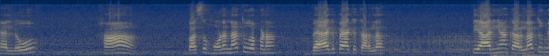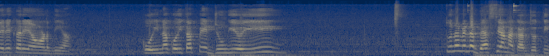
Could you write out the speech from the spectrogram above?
ਹੈਲੋ? ਹਾਂ, ਬਸ ਹੁਣ ਨਾ ਤੂੰ ਆਪਣਾ ਬੈਗ ਪੈਕ ਕਰ ਲੈ। ਤਿਆਰੀਆਂ ਕਰ ਲੈ ਤੂੰ ਮੇਰੇ ਘਰੇ ਆਉਣ ਦੀਆਂ। ਕੋਈ ਨਾ ਕੋਈ ਤਾਂ ਭੇਜੂਗੀ ਓਈ। ਤੂੰ ਨਾ ਮੇਰੇ ਨਾਲ ਬੈਸਿਆ ਨਾ ਕਰ ਜੋਤੀ।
